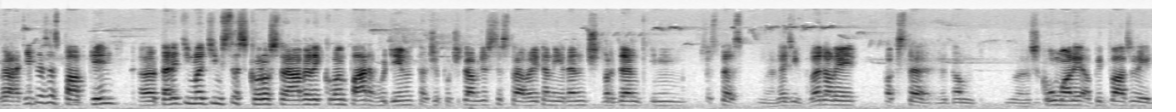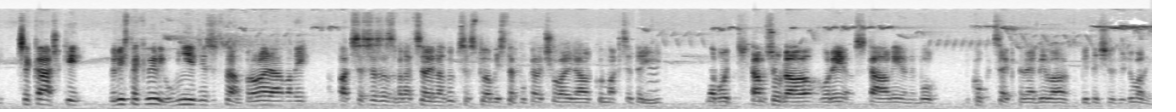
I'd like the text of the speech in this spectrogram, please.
Vrátíte se zpátky. Uh, tady tím letím jste skoro strávili kolem pár hodin, takže počítám, že jste strávili ten jeden čtvrten tím, že jste nejdřív hledali, pak jste tam eh, zkoumali a vytvářeli překážky. Byli jste chvíli uvnitř, něco jste tam prohledávali, a pak jste se zase vraceli na tu cestu, abyste pokračovali dál, kudy chcete jít. Nebo tam jsou dál hory a skály, nebo kopce, které by vás zbytečně zdržovaly.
